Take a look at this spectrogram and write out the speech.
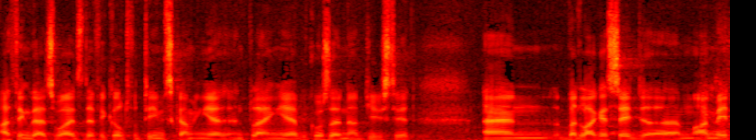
I think that's why it's difficult for teams coming here and playing here because they're not used to it. And but like I said, um, I met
